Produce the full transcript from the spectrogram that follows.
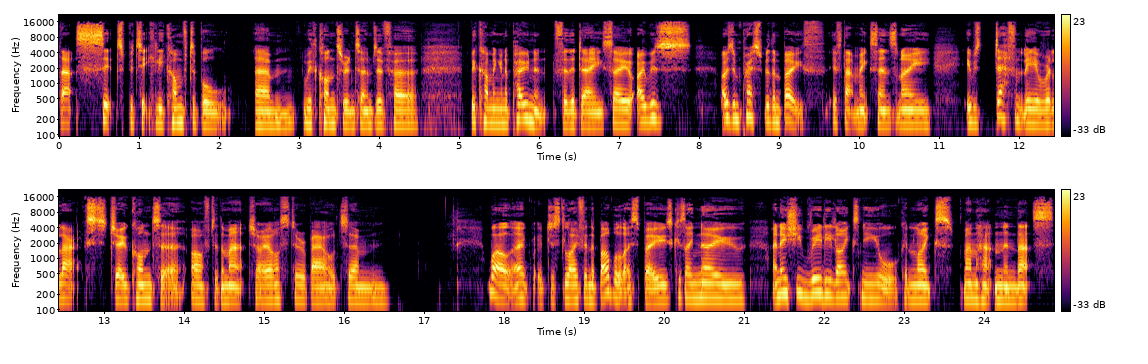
that sits particularly comfortable um, with Konta in terms of her becoming an opponent for the day. So I was I was impressed with them both, if that makes sense. And I, it was definitely a relaxed Jo Konta after the match. I asked her about, um, well, uh, just life in the bubble, I suppose, because I know, I know she really likes New York and likes Manhattan, and that's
